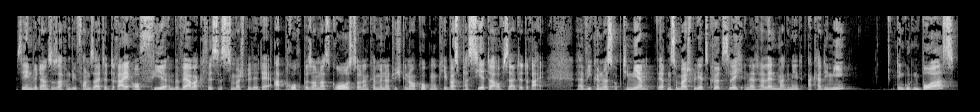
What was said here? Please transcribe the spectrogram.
sehen wir dann so Sachen wie von Seite drei auf vier im Bewerberquiz ist zum Beispiel der, der Abbruch besonders groß, so dann können wir natürlich genau gucken, okay, was passiert da auf Seite drei? Äh, wie können wir es optimieren? Wir hatten zum Beispiel jetzt kürzlich in der Talentmagnet Akademie den guten Boas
